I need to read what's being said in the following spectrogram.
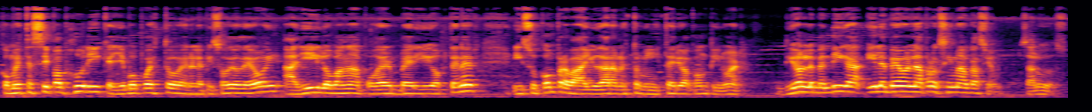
como este Zip Up Hoodie que llevo puesto en el episodio de hoy. Allí lo van a poder ver y obtener y su compra va a ayudar a nuestro ministerio a continuar. Dios les bendiga y les veo en la próxima ocasión. Saludos.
